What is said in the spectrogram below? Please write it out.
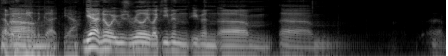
That would hit me in Um, the gut. Yeah. Yeah, no, it was really like even even um, um, um,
